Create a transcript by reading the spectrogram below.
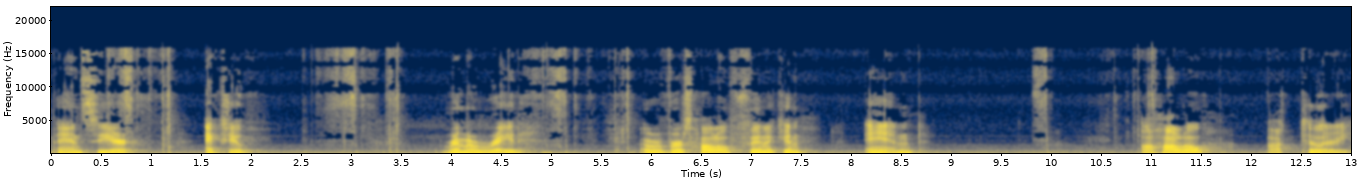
Pansear, Exu, Remoraid, a Reverse Holo Fennekin, and a Holo Octillery.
